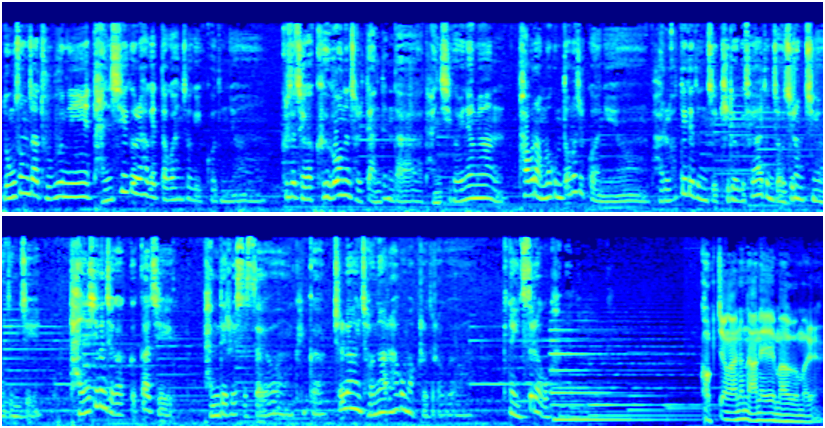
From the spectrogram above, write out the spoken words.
농성자 두 분이 단식을 하겠다고 한 적이 있거든요. 그래서 제가 그거는 절대 안 된다, 단식은. 왜냐면 밥을 안 먹으면 떨어질 거 아니에요. 발을 헛디디든지 기력이 쇠하든지 어지럼증이 오든지. 단식은 제가 끝까지 반대를 했었어요. 그러니까 신랑이 전화를 하고 막 그러더라고요. 그냥 있으라고 가만히. 걱정하는 아내의 마음을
